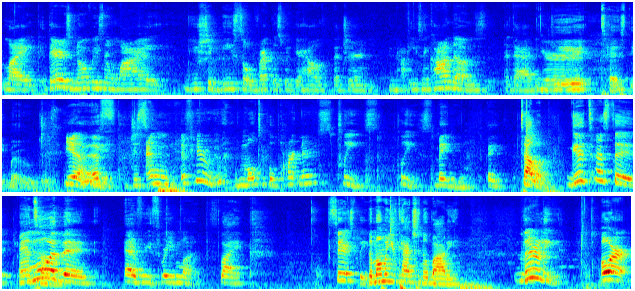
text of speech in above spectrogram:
Like, there is no reason why you should be so reckless with your health that you're not using condoms, that you're get tested bro. Just Yeah, if just and if you're you have multiple partners, please, please, baby, baby, tell them get tested And more than every three months. Like seriously, the moment you catch a new body. Literally, or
